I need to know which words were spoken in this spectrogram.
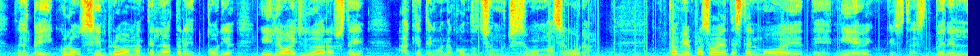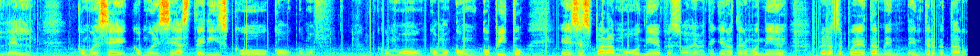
Entonces el vehículo siempre va a mantener la trayectoria y le va a ayudar a usted a que tenga una conducción muchísimo más segura. También pues obviamente está el modo de, nieve, que ustedes ven el, el, como, ese, como ese asterisco, como, como como, como con un copito. Ese es para modo nieve, pues obviamente aquí no tenemos nieve, pero se puede también interpretar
